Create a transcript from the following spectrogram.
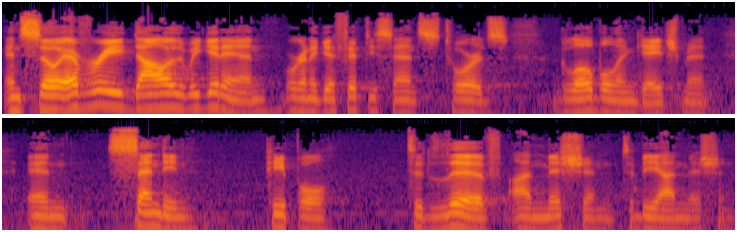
And so every dollar that we get in, we're going to give 50 cents towards global engagement and sending people to live on mission, to be on mission.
